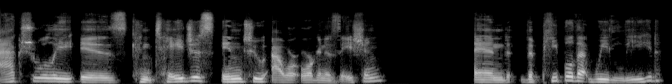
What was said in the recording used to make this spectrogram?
actually is contagious into our organization. And the people that we lead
